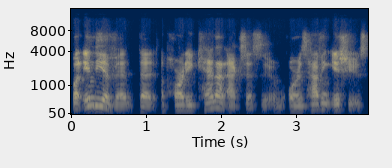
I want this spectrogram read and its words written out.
But in the event that a party cannot access Zoom or is having issues,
